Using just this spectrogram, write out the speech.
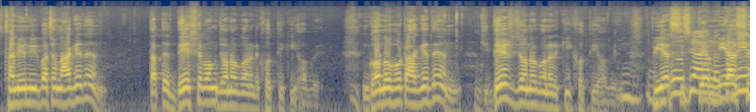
স্থানীয় নির্বাচন আগে দেন তাতে দেশ এবং জনগণের ক্ষতি কি হবে? গণভোট আগে দেন দেশ জনগণের কি ক্ষতি হবে? পিয়ার সিস্টেম নিয়ে আসেন।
